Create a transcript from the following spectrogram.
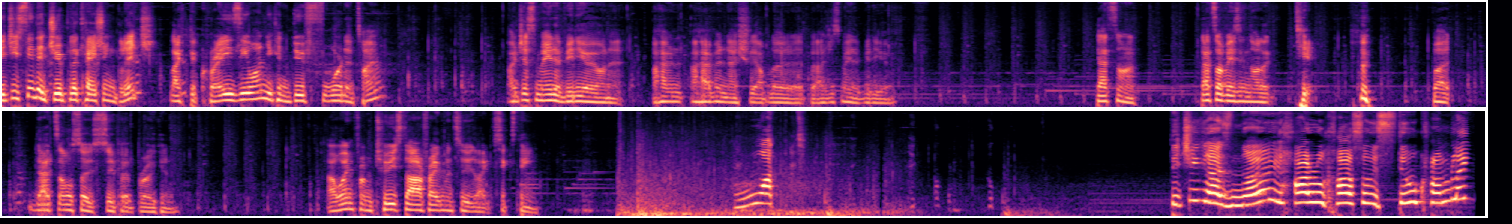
Did you see the duplication glitch? Like the crazy one, you can do four at a time. I just made a video on it. I haven't I haven't actually uploaded it, but I just made a video. That's not that's obviously not a tip. but that's also super broken. I went from two star fragments to like 16. What? Did you guys know Hyrule Castle is still crumbling?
